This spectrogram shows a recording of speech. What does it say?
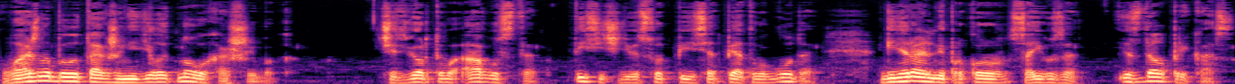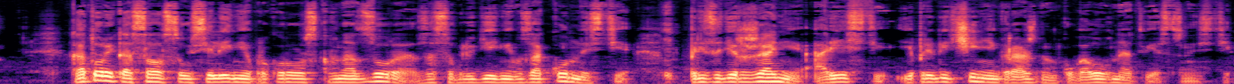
Важно было также не делать новых ошибок. 4 августа 1955 года генеральный прокурор Союза издал приказ – который касался усиления прокурорского надзора за соблюдением законности при задержании, аресте и привлечении граждан к уголовной ответственности.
